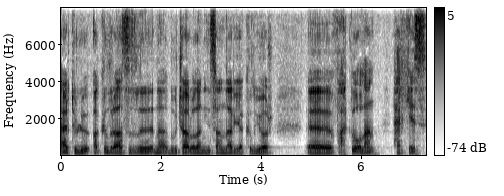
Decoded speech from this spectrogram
Her türlü akıl rahatsızlığına duçar olan insanlar yakılıyor. Ee, farklı olan herkes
